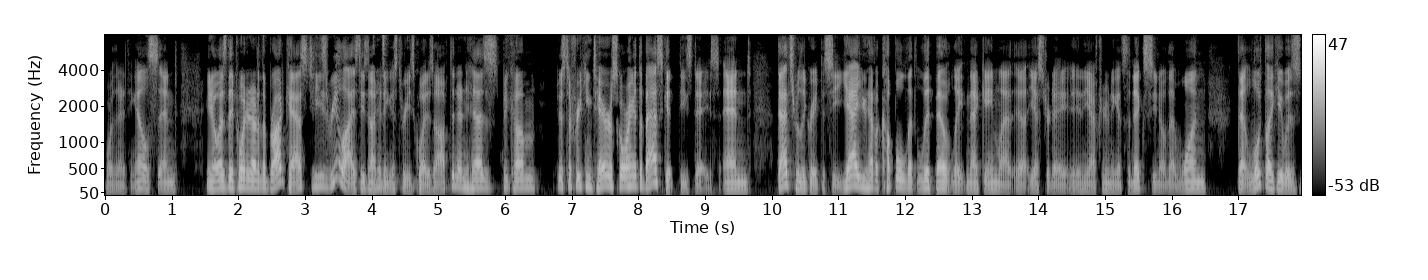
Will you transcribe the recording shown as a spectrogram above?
more than anything else. And you know, as they pointed out in the broadcast, he's realized he's not hitting his threes quite as often and has become just a freaking terror scoring at the basket these days. And that's really great to see. Yeah, you have a couple that lip out late in that game la- uh, yesterday in the afternoon against the Knicks. You know, that one that looked like it was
